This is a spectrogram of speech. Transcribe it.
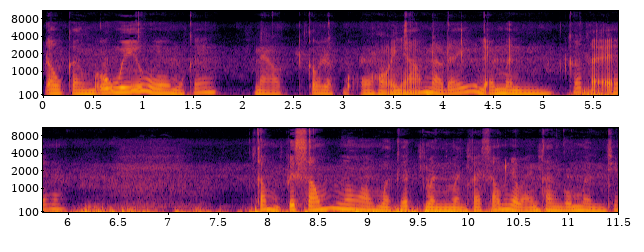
đâu cần bố víu vô một cái nào câu lạc bộ hội nhóm nào đấy để mình có thể có một cái sống đúng không? Mình thích mình mình phải sống cho bản thân của mình chứ.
